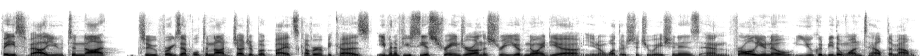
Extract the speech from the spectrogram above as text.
face value, to not to for example to not judge a book by its cover because even if you see a stranger on the street you have no idea you know what their situation is and for all you know you could be the one to help them out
